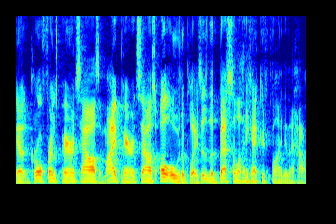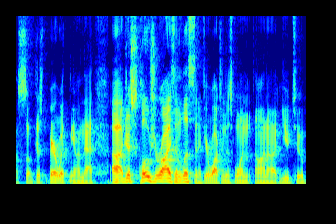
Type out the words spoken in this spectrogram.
you know, girlfriend's parents' house, my parents' house, all over the place. This is the best lighting I could find in the house, so just bear with me on that. Uh, just close your eyes and listen if you're watching this one on uh, YouTube.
